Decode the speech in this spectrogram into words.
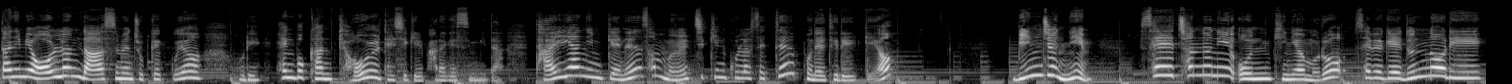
따님이 얼른 나았으면 좋겠고요. 우리 행복한 겨울 되시길 바라겠습니다. 다이아님께는 선물 치킨 콜라 세트 보내드릴게요. 민주님, 새해 첫눈이 온 기념으로 새벽에 눈놀이,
